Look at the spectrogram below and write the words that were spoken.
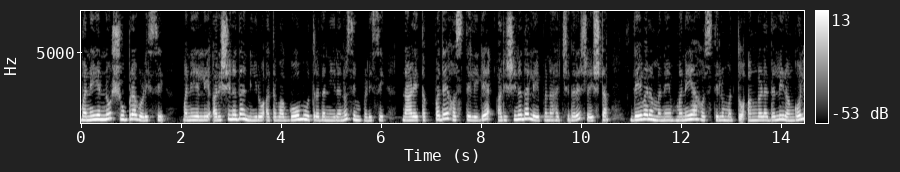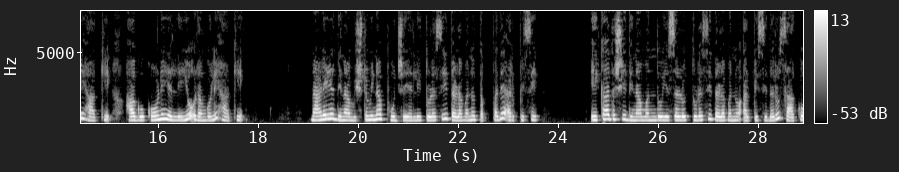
ಮನೆಯನ್ನು ಶುಭ್ರಗೊಳಿಸಿ ಮನೆಯಲ್ಲಿ ಅರಿಶಿನದ ನೀರು ಅಥವಾ ಗೋಮೂತ್ರದ ನೀರನ್ನು ಸಿಂಪಡಿಸಿ. ನಾಳೆ ತಪ್ಪದೇ ಹೊಸ್ತಿಲಿಗೆ ಅರಿಶಿನದ ಲೇಪನ ಹಚ್ಚಿದರೆ ಶ್ರೇಷ್ಠ. ದೇವರ ಮನೆ, ಮನೆಯ ಹೊಸ್ತಿಲು ಮತ್ತು ಅಂಗಳದಲ್ಲಿ ರಂಗೋಲಿ ಹಾಕಿ ಹಾಗೂ ಕೋಣೆಯಲ್ಲಿಯೂ ರಂಗೋಲಿ ಹಾಕಿ. ನಾಳೆಯ ದಿನ ವಿಷ್ಣುವಿನ ಪೂಜೆಯಲ್ಲಿ ತುಳಸಿ ದಳವನ್ನು ತಪ್ಪದೆ ಅರ್ಪಿಸಿ. ಏಕಾದಶಿ ದಿನ ಒಂದು ಎಸಳು ತುಳಸಿ ದಳವನ್ನು ಅರ್ಪಿಸಿದರೂ ಸಾಕು.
